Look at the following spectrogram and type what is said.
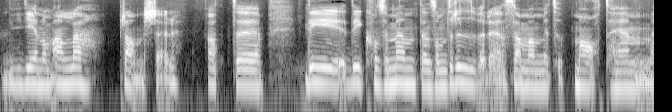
genom alla branscher. Att eh, det, är, det är konsumenten som driver det. Samma med typ Mathem.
